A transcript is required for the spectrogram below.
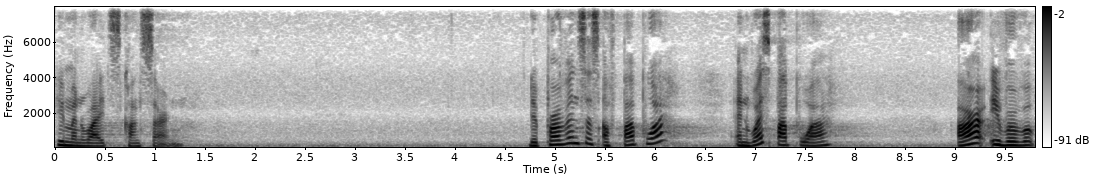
human rights concern. The provinces of Papua and West Papua are irrevo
